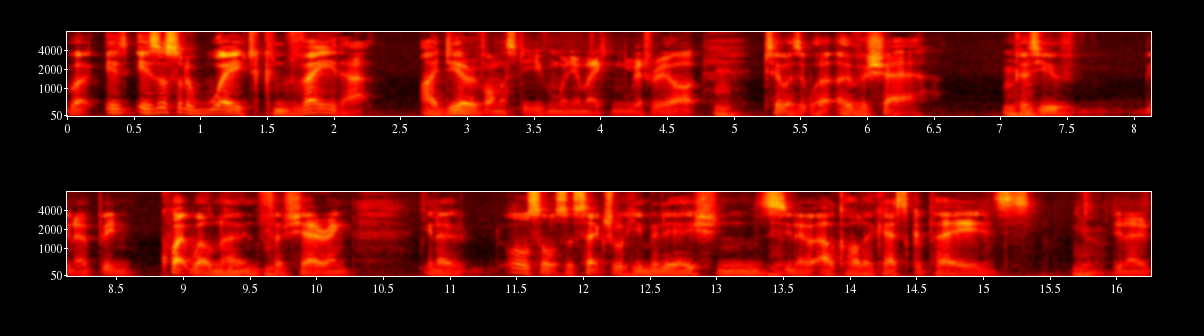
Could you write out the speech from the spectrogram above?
work, is is a sort of way to convey that idea of honesty, even when you're making literary art, mm. to as it were overshare, because you've you know been quite well known for sharing, you know, all sorts of sexual humiliations, you know, alcoholic escapades, yeah. you know,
